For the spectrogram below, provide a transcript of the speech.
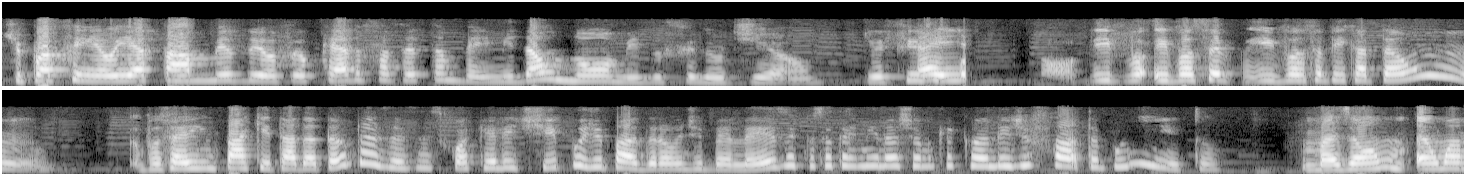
Tipo assim, eu ia estar, meu Deus, eu quero fazer também. Me dá o nome do cirurgião. Preciso É, e, e vo- e você, e você fica tão. Você é impactada tantas vezes com aquele tipo de padrão de beleza que você termina achando que aquilo ali de fato é bonito. Mas é um, é, uma,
